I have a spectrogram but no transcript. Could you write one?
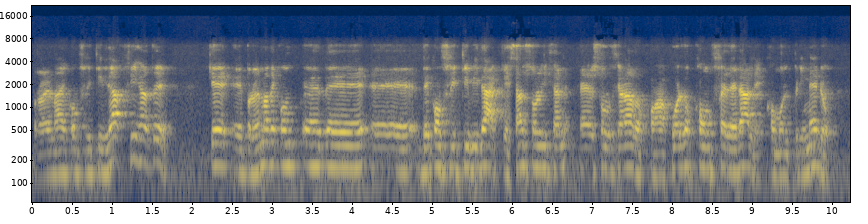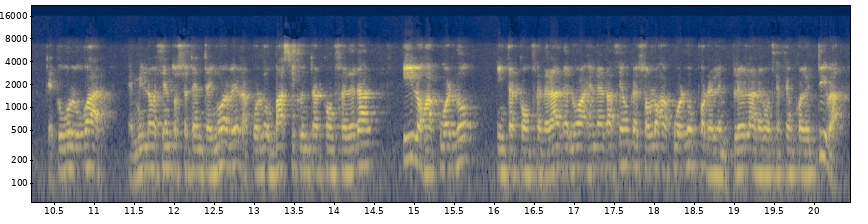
problemas de conflictividad. Fíjate que problemas de, eh, de, conflictividad que se han eh, solucionado con acuerdos confederales, como el primero que tuvo lugar en 1979, el Acuerdo Básico Interconfederal, y los acuerdos interconfederales de nueva generación, que son los acuerdos por el empleo y la negociación colectiva.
